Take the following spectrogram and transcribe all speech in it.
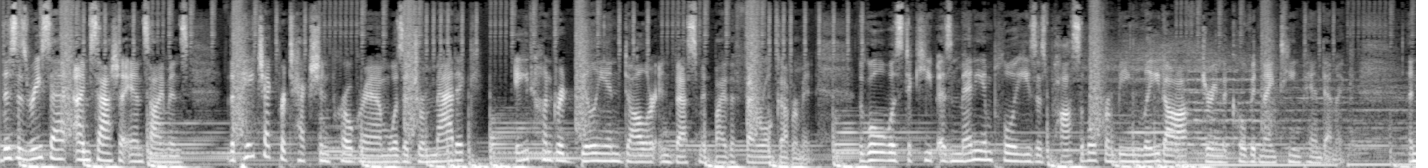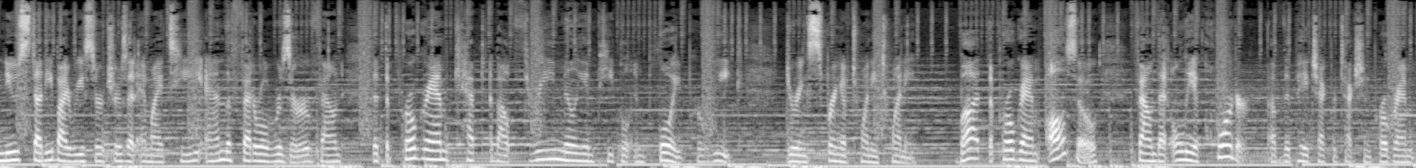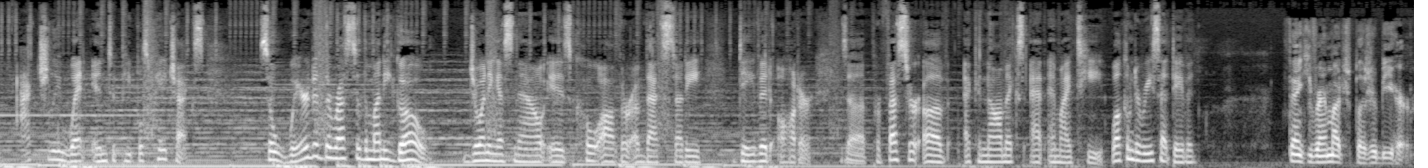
This is Reset. I'm Sasha Ann Simons. The Paycheck Protection Program was a dramatic $800 billion investment by the federal government. The goal was to keep as many employees as possible from being laid off during the COVID 19 pandemic. A new study by researchers at MIT and the Federal Reserve found that the program kept about 3 million people employed per week during spring of 2020. But the program also found that only a quarter of the Paycheck Protection Program actually went into people's paychecks. So, where did the rest of the money go? Joining us now is co author of that study, David Autor. He's a professor of economics at MIT. Welcome to Reset, David. Thank you very much. Pleasure to be here.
